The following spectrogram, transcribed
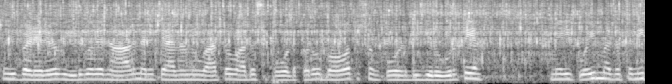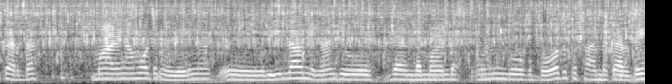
ਤੁਸੀਂ ਬਣੇ ਰਹੋ ਵੀਡੀਓ ਦੇ ਨਾਲ, ਮੇਰੇ ਚੈਨਲ ਨੂੰ ਵੱਧ ਤੋਂ ਵੱਧ ਸਪੋਰਟ ਕਰੋ, ਬਹੁਤ ਸਪੋਰਟ ਦੀ ਜ਼ਰੂਰਤ ਆ। ਮੇਰੀ ਕੋਈ ਮਦਦ ਨਹੀਂ ਕਰਦਾ। ਮਾੜੀਆਂ ਮੋਟੀਆਂ ਜਿਹੜੀਆਂ ਰੀਲਾਂ ਹੁੰਦੀਆਂ ਜੋ ਗੰਦਮੰਦ ਉਹਨੂੰ ਲੋਕ ਬਹੁਤ ਪਸੰਦ ਕਰਦੇ।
